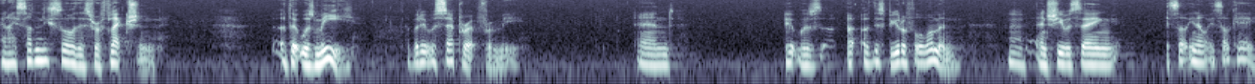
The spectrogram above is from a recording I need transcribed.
And I suddenly saw this reflection that was me, but it was separate from me. And it was of this beautiful woman. Hmm. And she was saying, it's so, you know, it's okay.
